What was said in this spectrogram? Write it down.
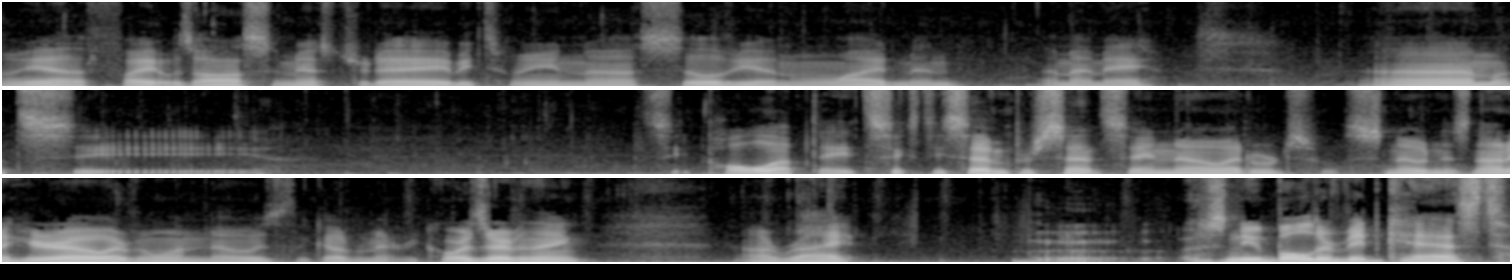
Oh yeah, the fight was awesome yesterday between uh, Silva and Weidman, MMA. Um, let's see. Let's see. Poll update: Sixty-seven percent say no. Edward Snowden is not a hero. Everyone knows the government records everything. All right. This new Boulder vidcast.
